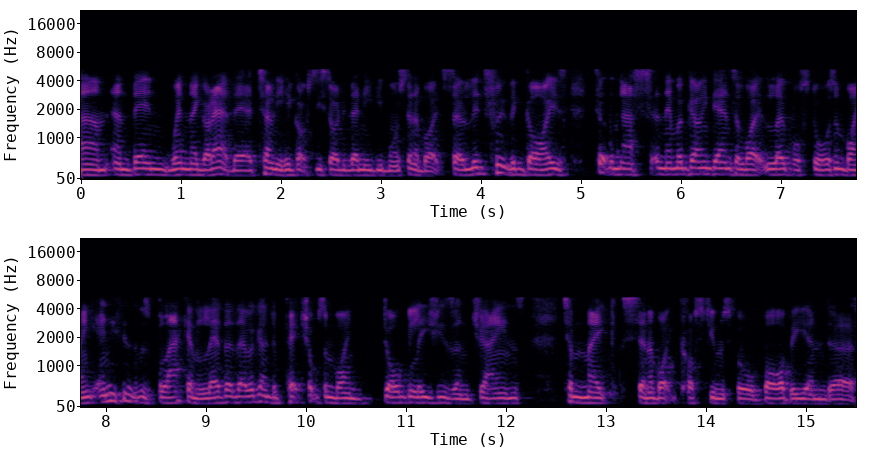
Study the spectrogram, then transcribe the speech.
Um, and then when they got out there, Tony Hickox decided they needed more Cenobites. So literally, the guys took the masks and then were going down to like local stores and buying anything that was black and leather. They were going to pet shops and buying dog leashes and chains to make Cenobite costumes for Barbie and uh,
